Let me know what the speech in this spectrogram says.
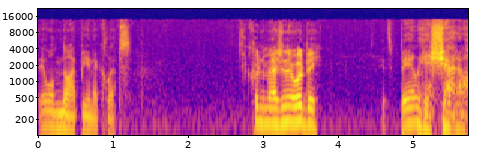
There will not be an eclipse. Couldn't imagine there would be. It's barely a shadow.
